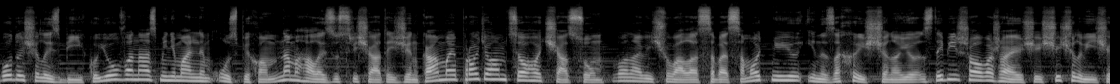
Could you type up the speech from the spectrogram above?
Будучи лесбійкою, вона з мінімальним успіхом намагалась зустрічатись з жінками протягом цього часу. Вона відчувала себе самотньою і незахищеною, здебільшого вважаючи, що чоловічі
